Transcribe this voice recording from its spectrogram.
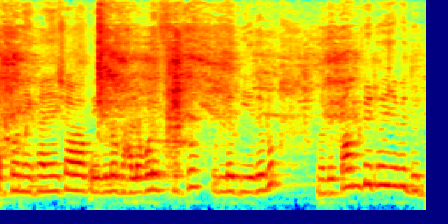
এখন এখানে সব এগুলো ভালো করে ফুটুক ফুটলে দিয়ে দেবো। আমাদের কমপ্লিট হয়ে যাবে দুধ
